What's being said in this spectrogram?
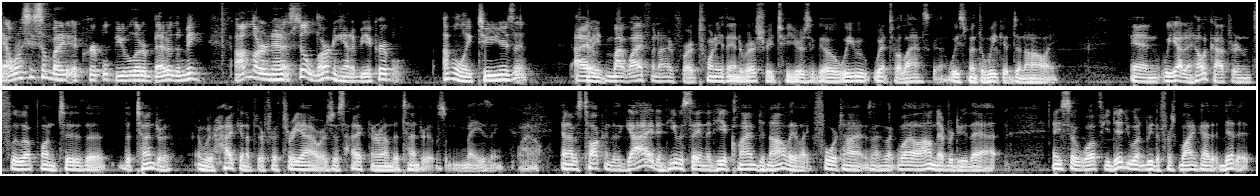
Yeah. I want to see somebody, a crippled people that are better than me. I'm learning how, still learning how to be a cripple. I'm only two years in. I, mean, my wife and I, for our 20th anniversary two years ago, we went to Alaska. We spent the week at Denali. And we got in a helicopter and flew up onto the, the tundra. And we were hiking up there for three hours, just hiking around the tundra. It was amazing. Wow. And I was talking to the guide, and he was saying that he had climbed Denali like four times. And I was like, well, I'll never do that. And he said, well, if you did, you wouldn't be the first blind guy that did it.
